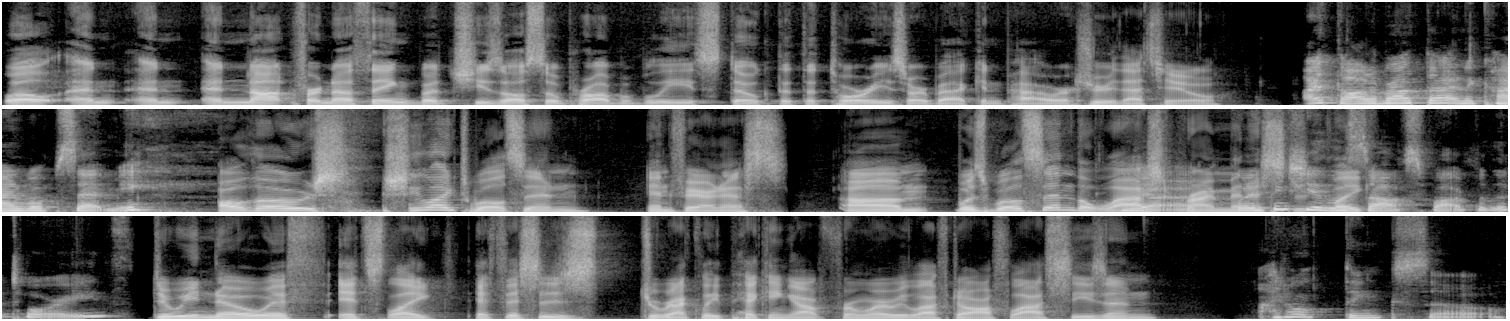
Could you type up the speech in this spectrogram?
Well, and and and not for nothing, but she's also probably stoked that the Tories are back in power. True, that too. I thought about that, and it kind of upset me. Although sh- she liked Wilson, in fairness. Um, was Wilson the last Yeah, prime but I think minister? she has Like, a soft spot for the Tories. do we know if it's like if this is directly picking up from where we left off last season? I don't think so.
